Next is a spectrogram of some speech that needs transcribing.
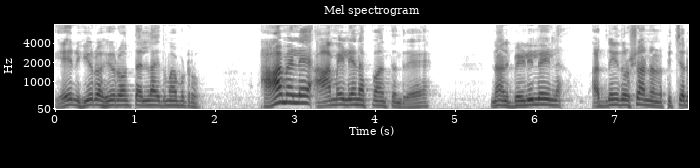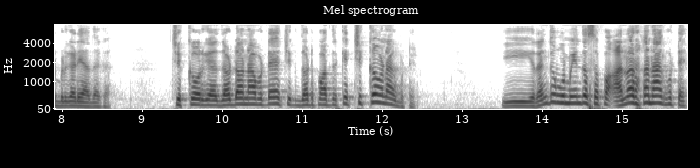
ಏನು ಹೀರೋ ಹೀರೋ ಅಂತ ಎಲ್ಲ ಇದು ಮಾಡಿಬಿಟ್ರು. ಆಮೇಲೆ ಆಮೇಲೆ ಏನಪ್ಪ ಅಂತಂದರೆ, ನಾನು ಬೆಳೀಲೇ ಇಲ್ಲ. ಹದಿನೈದು ವರ್ಷ ನನ್ನ ಪಿಕ್ಚರ್ ಬಿಡುಗಡೆ ಆದಾಗ. ಚಿಕ್ಕವ್ರಿಗೆ ದೊಡ್ಡವನಾಗ್ಬಿಟ್ಟೆ ಚಿಕ್ಕ ದೊಡ್ಡ ಪಾತ್ರಕ್ಕೆ ಚಿಕ್ಕವನಾಗ್ಬಿಟ್ಟೆ. ಈ ರಂಗಭೂಮಿಯಿಂದ ಸ್ವಲ್ಪ ಅನರ್ಹನಾಗ್ಬಿಟ್ಟೆ.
